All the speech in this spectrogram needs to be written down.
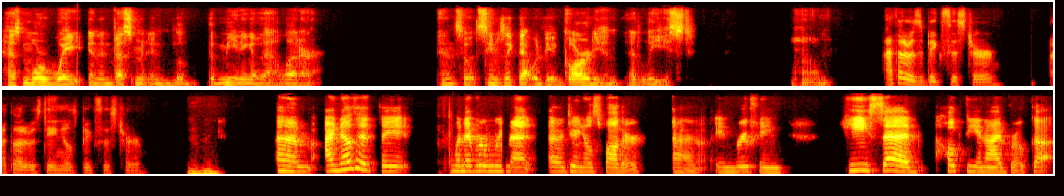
has more weight and investment in the, the meaning of that letter. And so it seems like that would be a guardian at least. Um, I thought it was a big sister. I thought it was Daniel's big sister. mhm. Um, I know that they, whenever we met uh, Daniel's father uh, in roofing, he said Hoopty and I broke up.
